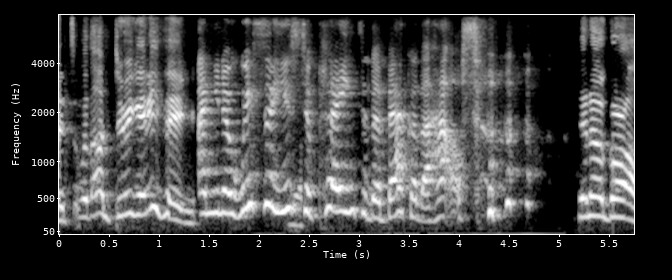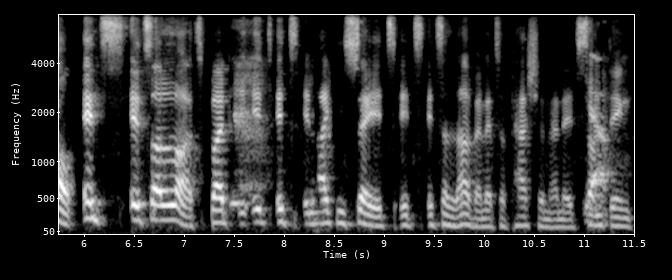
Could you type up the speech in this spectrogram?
it without doing anything. and you know we're so used to playing to the back of the house you know girl it's it's a lot but it, it it's it, like you say it's it's it's a love and it's a passion and it's Yeah. something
